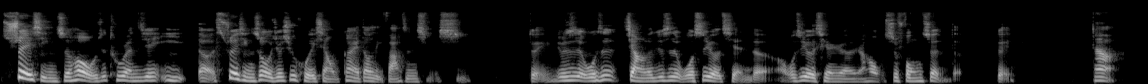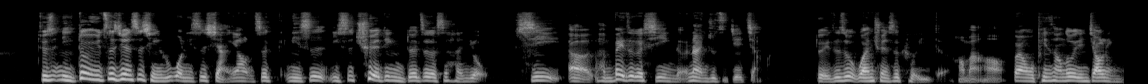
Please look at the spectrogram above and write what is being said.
睡醒之后，我就突然之间一呃，睡醒之后我就去回想我刚才到底发生什么事。对，就是我是讲的，就是我是有钱的，我是有钱人，然后我是丰盛的。对，那。就是你对于这件事情，如果你是想要，你是你是你是确定你对这个是很有吸呃很被这个吸引的，那你就直接讲，对，这是完全是可以的，好吗？哈，不然我平常都已经教你们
